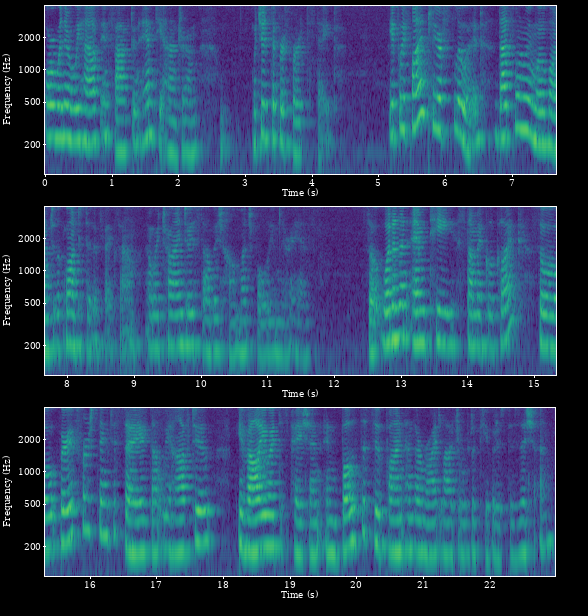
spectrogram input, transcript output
or whether we have in fact an empty antrum, which is the preferred state. If we find clear fluid, that's when we move on to the quantitative exam and we're trying to establish how much volume there is. So, what does an empty stomach look like? So, very first thing to say is that we have to evaluate this patient in both the supine and the right lateral decubitus position.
